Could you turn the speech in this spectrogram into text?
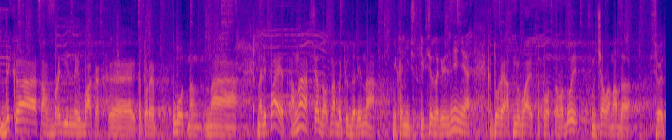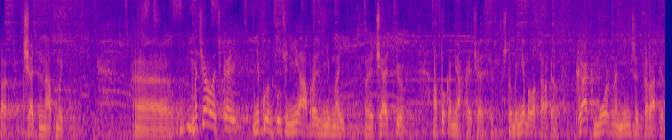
ДК там в бродильных баках, э, которая плотно на, налипает, она вся должна быть удалена механически. Все загрязнения, которые отмываются просто водой, сначала надо все это тщательно отмыть. Э, мочалочкой, ни в коем случае не абразивной э, частью, а только мягкой частью, чтобы не было царапин. Как можно меньше царапин,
